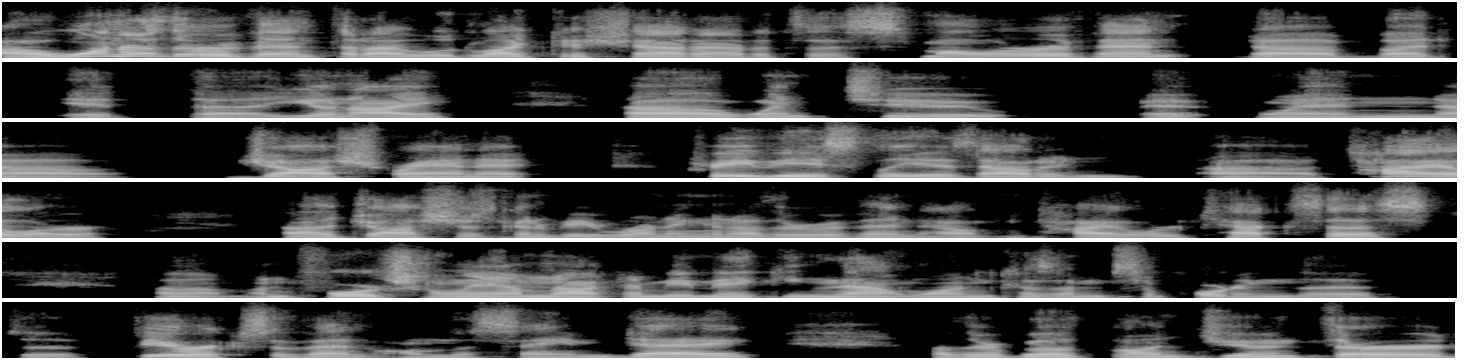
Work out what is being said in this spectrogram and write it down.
Uh, one other event that I would like to shout out. It's a smaller event, but it you and I went to when uh, Josh ran it previously is out in uh, Tyler. Uh, Josh is going to be running another event out in Tyler, Texas. Um, unfortunately, I'm not going to be making that one because I'm supporting the the Fearix event on the same day. Uh, they're both on June 3rd.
